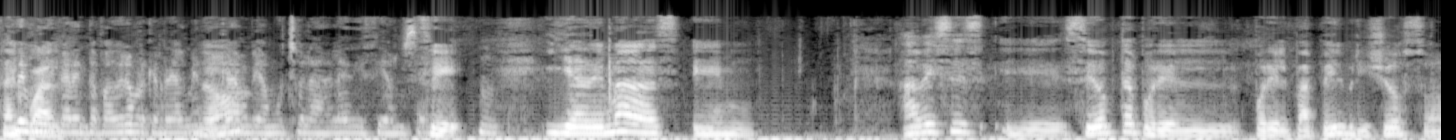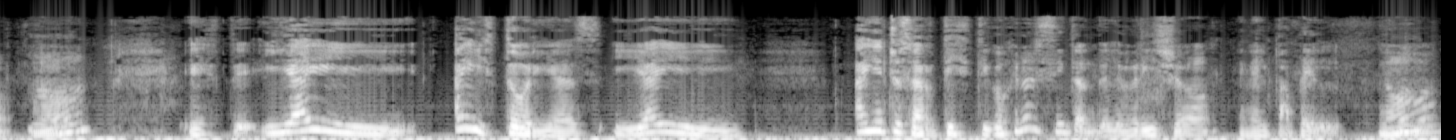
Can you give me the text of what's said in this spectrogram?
publicar en tapadura porque realmente ¿No? cambia mucho la, la edición. Sí. Sí. Mm. Y además, eh, a veces eh, se opta por el, por el papel brilloso, ¿no? Este, y hay, hay historias y hay, hay hechos artísticos que no necesitan del brillo en el papel, ¿no?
